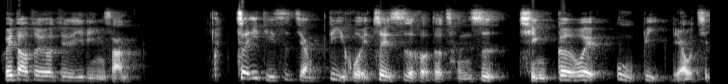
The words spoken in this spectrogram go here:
回到最后就是一零三。这一题是讲地回最适合的城市，请各位务必了解。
